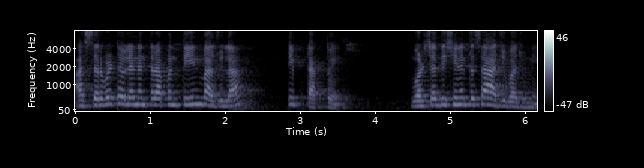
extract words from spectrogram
अस्तरवर ठेवल्यानंतर आपण तीन बाजूला टिप टाकतोय. वरच्या दिशेने तसा आजूबाजूने.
